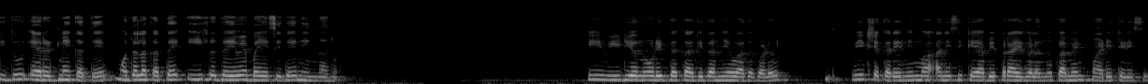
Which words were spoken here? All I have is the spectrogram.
ಇದು ಎರಡನೇ ಕತೆ. ಮೊದಲ ಕತೆ, ಈ ಹೃದಯವೇ ಬಯಸಿದೆ ನಿನ್ನನು ಈ ವಿಡಿಯೋ ನೋಡಿದ್ದಕ್ಕಾಗಿ ಧನ್ಯವಾದಗಳು. ವೀಕ್ಷಕರೇ, ನಿಮ್ಮ ಅನಿಸಿಕೆಯ ಅಭಿಪ್ರಾಯಗಳನ್ನು ಕಮೆಂಟ್ ಮಾಡಿ ತಿಳಿಸಿ.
